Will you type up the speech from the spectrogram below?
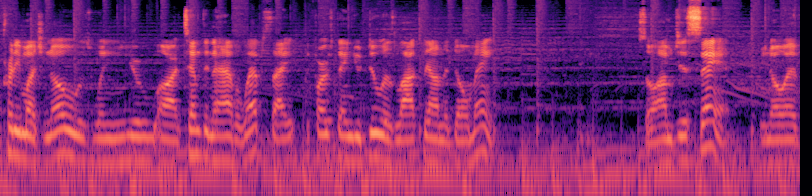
pretty much knows when you are attempting to have a website, the first thing you do is lock down the domain. So I'm just saying, you know, if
